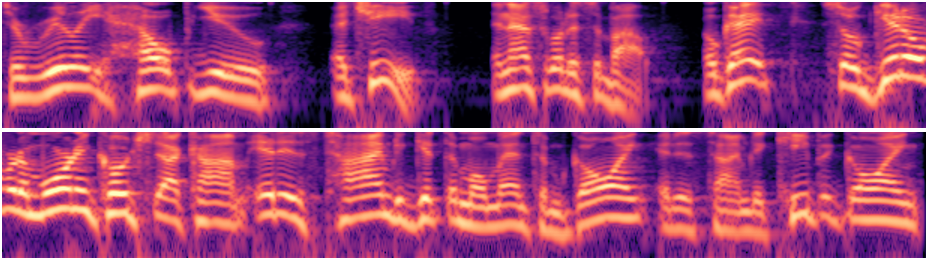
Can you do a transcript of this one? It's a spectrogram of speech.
to really help you achieve. And that's what it's about. Okay, so get over to morningcoach.com. It is time to get the momentum going. It is time to keep it going.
